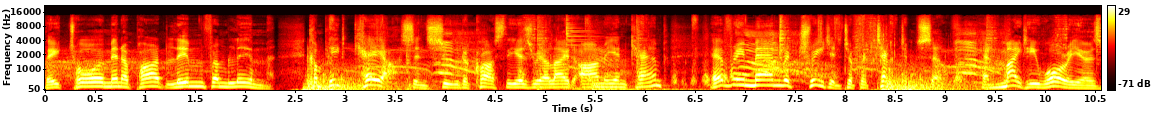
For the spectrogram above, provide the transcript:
They tore men apart limb from limb. Complete chaos ensued across the Israelite army and camp. Every man retreated to protect himself, and mighty warriors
